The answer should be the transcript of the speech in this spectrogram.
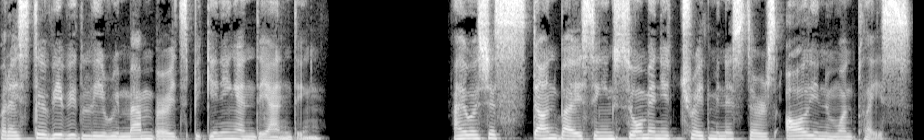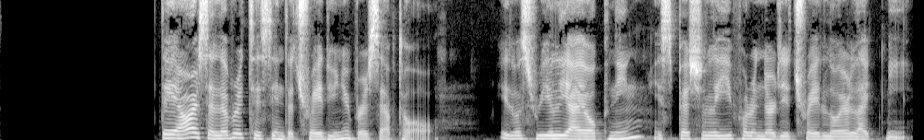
but I still vividly remember its beginning and the ending. I was just stunned by seeing so many trade ministers all in one place. They are celebrities in the trade universe after all. It was really eye opening, especially for a nerdy trade lawyer like me.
